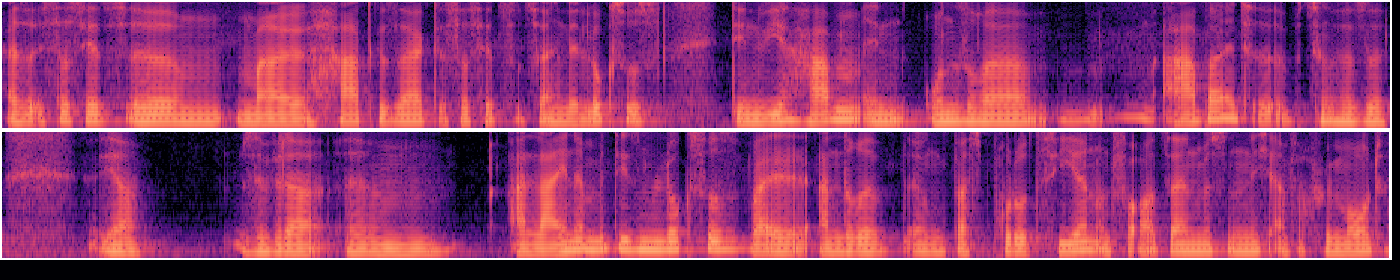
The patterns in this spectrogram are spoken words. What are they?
Also ist das jetzt ähm, mal hart gesagt, ist das jetzt sozusagen der Luxus, den wir haben in unserer Arbeit, äh, beziehungsweise ja, sind wir da ähm, alleine mit diesem Luxus, weil andere irgendwas produzieren und vor Ort sein müssen, nicht einfach remote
